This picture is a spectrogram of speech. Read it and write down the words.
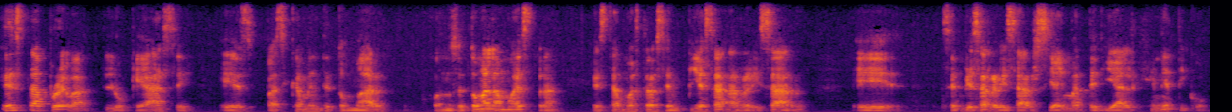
Esta prueba lo que hace es básicamente tomar, cuando se toma la muestra, esta muestra se empieza a revisar, eh, se empieza a revisar si hay material genético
